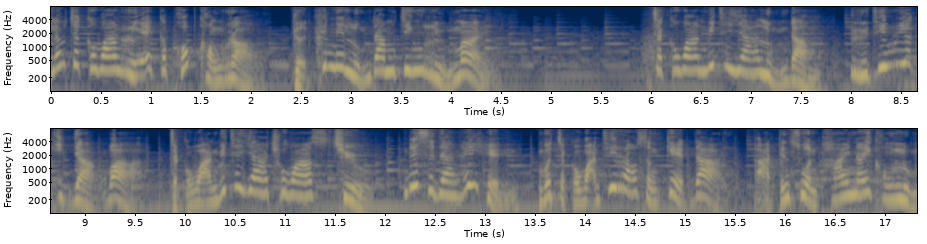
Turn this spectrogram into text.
แล้วจักรวาลหรือเอกภพของเราเกิดขึ้นในหลุมดำจริงหรือไม่ จักรวาลวิทยาหลุมดำหรือที่เรียกอีกอย่างว่า จักรวาลวิทยาชวาสชิลได้แสดงให้เห็นว่าจักรวาลที่เราสังเกตได้ อาจเป็นส่วนภายในของหลุม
